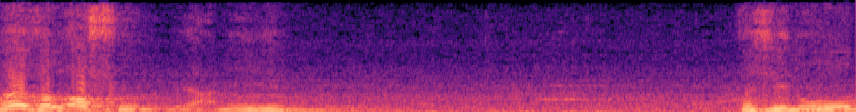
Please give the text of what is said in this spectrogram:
وهذا الأصل يعني تجده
